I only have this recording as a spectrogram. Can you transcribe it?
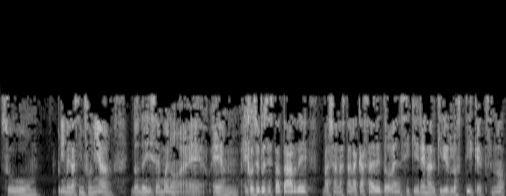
su primera sinfonía donde dicen, bueno, eh, em, el concierto es esta tarde, vayan hasta la casa de Beethoven si quieren adquirir los tickets, ¿no?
